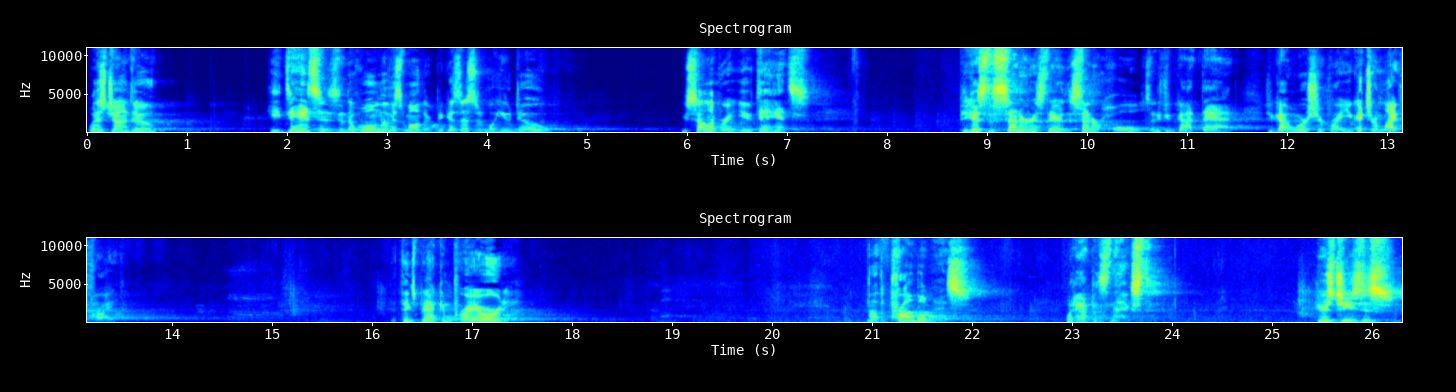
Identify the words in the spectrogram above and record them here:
What does John do? He dances in the womb of his mother because this is what you do. You celebrate, you dance. Because the center is there, the center holds. And if you've got that, if you've got worship right, you get your life right. Get things back in priority. Now, the problem is what happens next? Here's Jesus,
